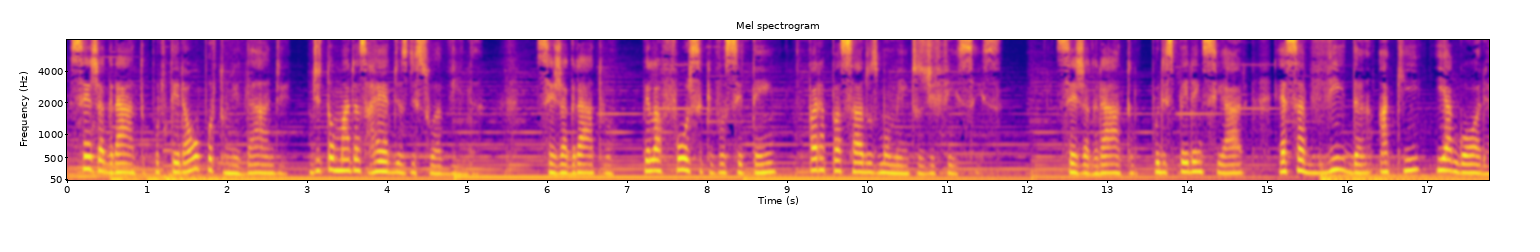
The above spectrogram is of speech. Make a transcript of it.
Seja grato por ter a oportunidade de tomar as rédeas de sua vida. Seja grato pela força que você tem para passar os momentos difíceis. Seja grato por experienciar essa vida aqui e agora.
